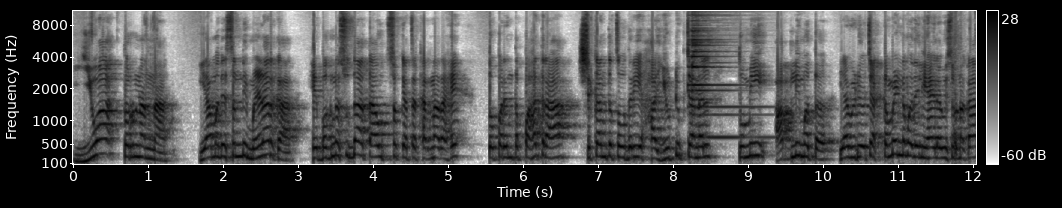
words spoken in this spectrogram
युवा तरुणांना यामध्ये संधी मिळणार का? हे बघणं सुद्धा आता उत्सुक्याचं ठरणार आहे. तोपर्यंत पाहत राहा. श्रीकांत चौधरी हा युट्यूब चॅनल तुम्ही आपली मतं या व्हिडिओच्या कमेंटमध्ये लिहायला विसरू नका.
